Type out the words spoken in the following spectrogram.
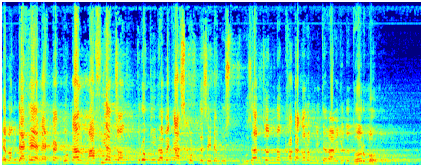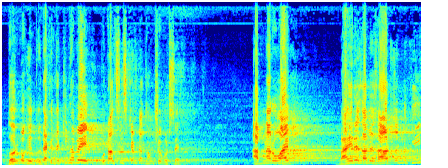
এবং দেখেন একটা গোটাল মাফিয়া চক্র কীভাবে কাজ করতেছে, এটা বুঝ- বুঝার জন্য খাতা কলম নিতে হবে, আমি কিন্তু ধরবো। ধরবো কিন্তু। দেখেন যে কীভাবে গোটাল সিস্টেমটা ধ্বংস করছে। আপনার ওয়াইফ বাইরে যাবে, যাওয়ার জন্য কি?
